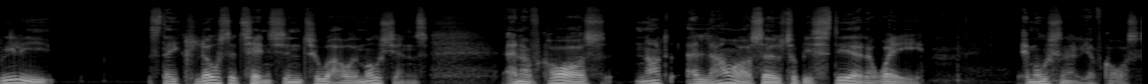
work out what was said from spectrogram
really stay close attention to our emotions, and of course, not allow ourselves to be steered away emotionally, of course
